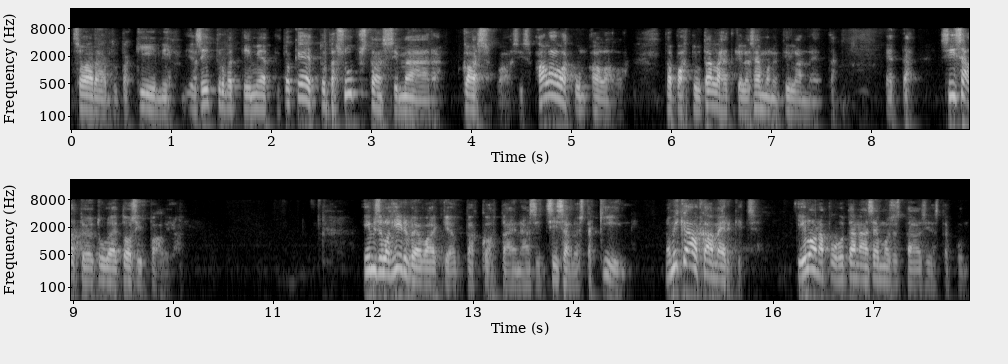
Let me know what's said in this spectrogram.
saadaan tota kiinni. Ja sitten ruvettiin miettimään, että okei, tota substanssimäärä kasvaa, siis alalla kuin alalla. Tapahtuu tällä hetkellä semmoinen tilanne, että, että sisältöä tulee tosi paljon. Ihmisillä on hirveän vaikea ottaa kohta enää sit sisällöstä kiinni. No mikä alkaa merkitse? Ilona puhuu tänään semmoisesta asiasta, kun,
